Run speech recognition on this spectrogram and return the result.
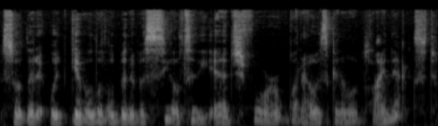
so that it would give a little bit of a seal to the edge for what I was going to apply next.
